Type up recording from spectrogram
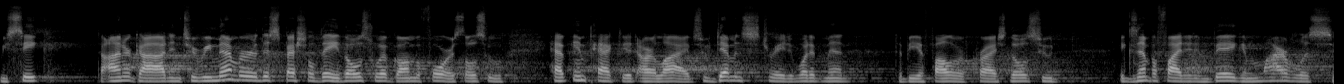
We seek to honor God and to remember this special day, those who have gone before us, those who have impacted our lives, who demonstrated what it meant to be a follower of Christ, those who exemplified it in big and marvelous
